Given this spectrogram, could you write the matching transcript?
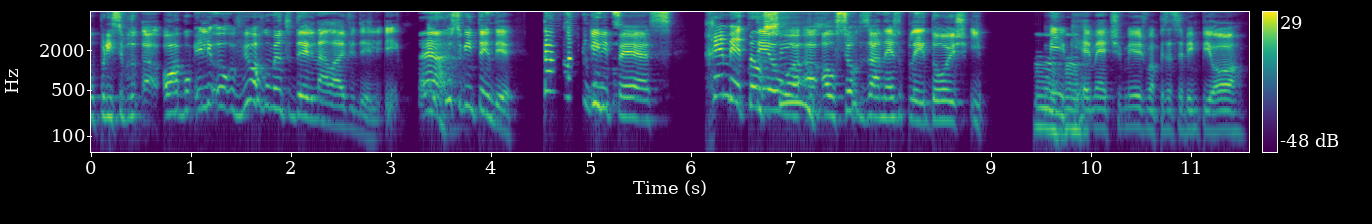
o princípio do. O, ele, eu vi o argumento dele na live dele. E é. eu consigo entender. Tá no Game Pass, remeteu então, a, ao Senhor dos Anéis do Play 2 e uhum. meio que remete mesmo, apesar de ser bem pior.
